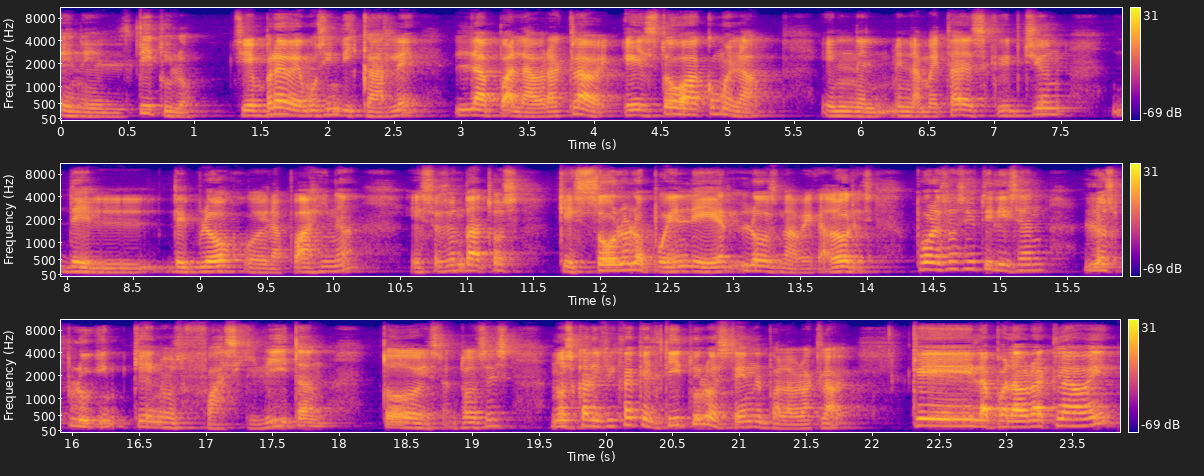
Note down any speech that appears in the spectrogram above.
en el título. Siempre debemos indicarle la palabra clave. Esto va como en la, en, la meta description del, del blog o de la página. Estos son datos que solo lo pueden leer los navegadores. Por eso se utilizan los plugins que nos facilitan todo esto. Entonces nos califica que el título esté en la palabra clave. Que la palabra clave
